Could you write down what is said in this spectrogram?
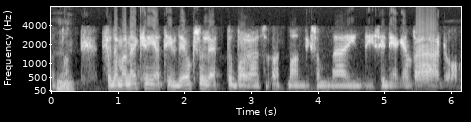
Att man, Mm. För när man är kreativ, det är också lätt att bara att man liksom är inne i sin egen värld. Och,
